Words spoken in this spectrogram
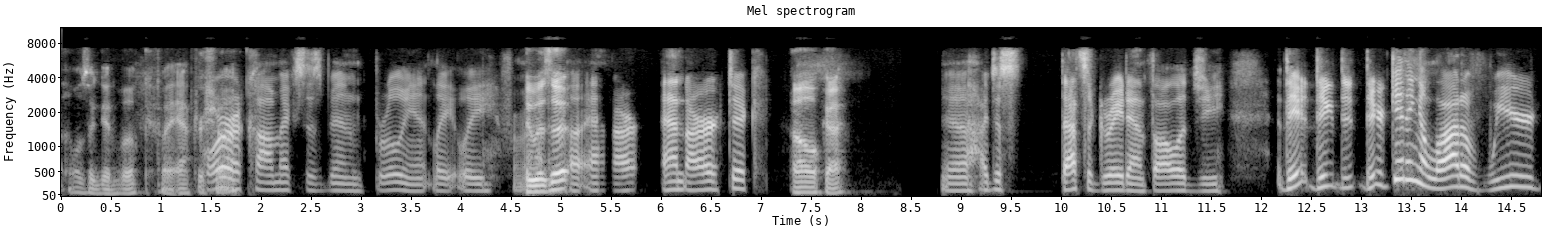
That was a good book by Aftershock. Horror comics has been brilliant lately. From Who is it? Uh, Anar- Antarctic. Oh, okay. Yeah, I just that's a great anthology. They they they- they're getting a lot of weird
